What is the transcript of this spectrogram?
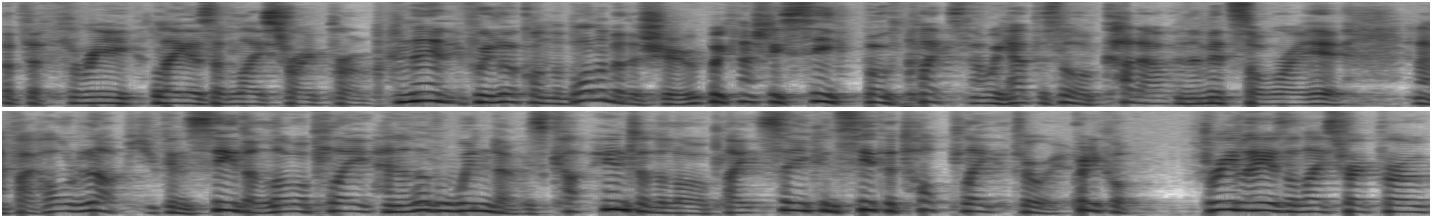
of the three layers of Lightstrike Pro. And then if we look on the bottom of the shoe, we can actually see both plates. Now we have this little cutout in the midsole right here, and if I hold it up, you can see the lower plate, and a little window is cut into the lower plate, so you can see the top plate through it. Pretty cool. Three layers of Lightstrike Pro,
